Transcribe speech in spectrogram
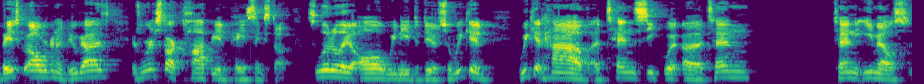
basically all we're gonna do, guys, is we're gonna start copy and pasting stuff. It's literally all we need to do. So we could we could have a 10 sequence uh 10 10 emails,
